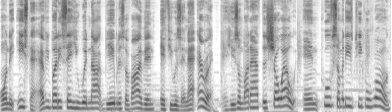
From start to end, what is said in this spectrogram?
on the East that everybody say he would not be able to survive in if he was in that era. And he's about to have to show out and prove some of these people wrong.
